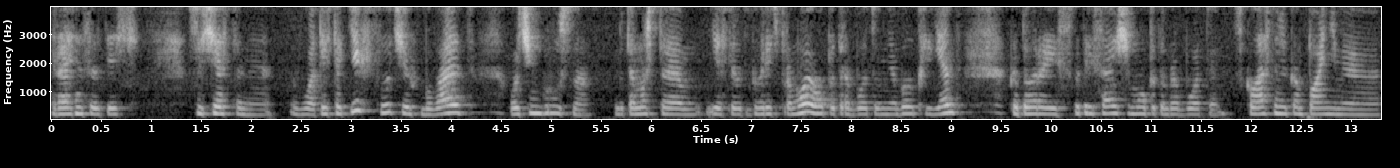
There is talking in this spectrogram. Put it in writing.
разница здесь существенная. Вот. И в таких случаях бывает очень грустно, Потому что, если вот говорить про мой опыт работы, у меня был клиент, который с потрясающим опытом работы, с классными компаниями,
